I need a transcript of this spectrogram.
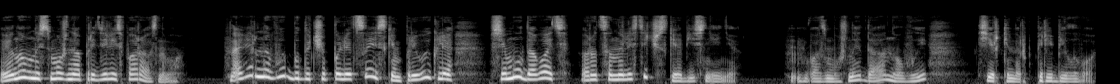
Виновность можно определить по-разному. Наверное, вы, будучи полицейским, привыкли всему давать рационалистические объяснения. Возможно, и да, но вы... Хиркинер перебил его.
